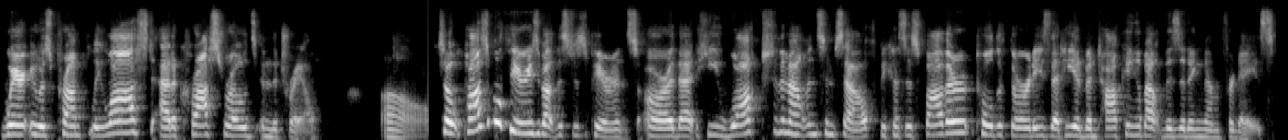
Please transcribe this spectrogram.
where it was promptly lost at a crossroads in the trail. Oh. So, possible theories about this disappearance are that he walked to the mountains himself because his father told authorities that he had been talking about visiting them for days,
